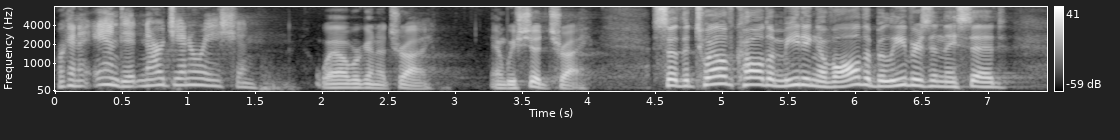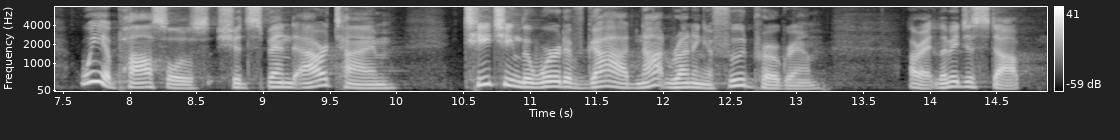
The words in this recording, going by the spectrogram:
We're going to end it in our generation. Well, we're going to try, and we should try. So the 12 called a meeting of all the believers and they said, We apostles should spend our time teaching the Word of God, not running a food program. All right, let me just stop.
